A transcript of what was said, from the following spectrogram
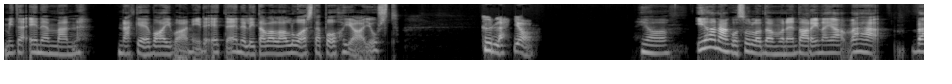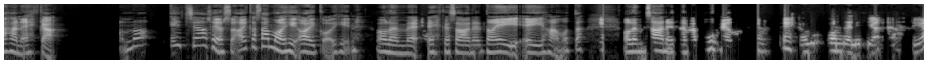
mitä enemmän näkee vaivaa niiden eteen, eli tavallaan luo sitä pohjaa just. Kyllä, joo. Joo. Ihanaa, kun sulla on tämmöinen tarina ja vähän, vähän ehkä, no itse asiassa aika samoihin aikoihin olemme ehkä saaneet, no ei, ei ihan, mutta olemme saaneet nämä puhelut. Ehkä ollut onnellisia tähtiä.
